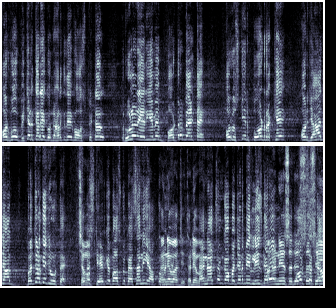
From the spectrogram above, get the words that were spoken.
और वो विज़िट करे Guru Nanak Dev hospital. Rural area में बॉर्डर बेल्ट है। और उसकी रिपोर्ट रखे। और जहां जहां बजट की जरूरत है क्योंकि समाप्त। स्टेट के पास कोई पैसा नहीं है आपको धन्यवाद जी, धन्यवाद। एनएचएम का बजट भी रिलीज करें माननीय सदस्य और सरकार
